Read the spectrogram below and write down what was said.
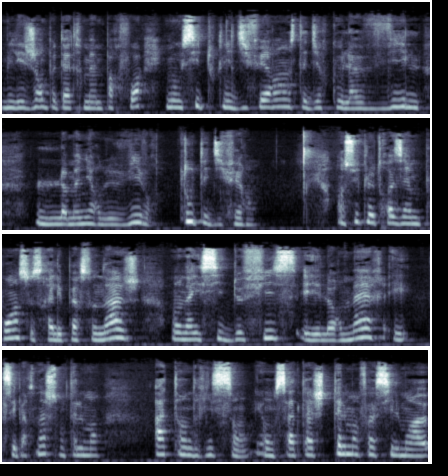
les gens peut-être même parfois, mais aussi toutes les différences, c'est-à-dire que la ville, la manière de vivre, tout est différent. Ensuite, le troisième point, ce serait les personnages. On a ici deux fils et leur mère, et ces personnages sont tellement attendrissants et on s'attache tellement facilement à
